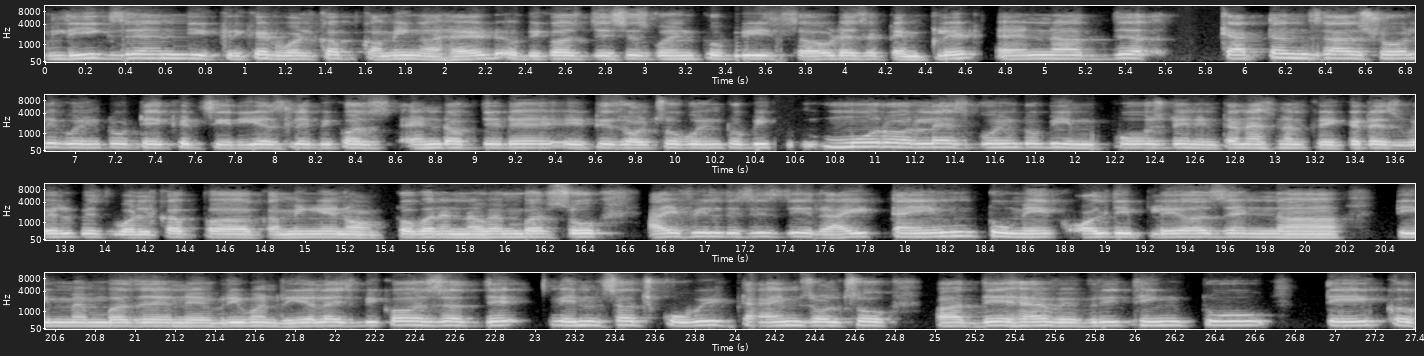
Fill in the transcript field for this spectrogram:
leagues and the Cricket World Cup coming ahead uh, because this is going to be served as a template. And the captains are surely going to take it seriously because end of the day it is also going to be more or less going to be imposed in international cricket as well with world cup uh, coming in october and november. So i feel this is the right time to make all the players and uh, team members and everyone realize because uh, they in such covid times also uh, they have everything to take a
